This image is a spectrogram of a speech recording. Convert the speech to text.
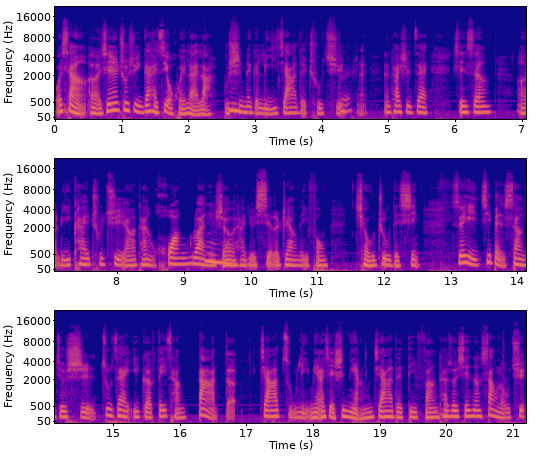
我想，呃，先生出去应该还是有回来啦，不是那个离家的出去。嗯、哎，那他是在先生呃离开出去，然后他很慌乱的时候，嗯、他就写了这样的一封求助的信。”所以基本上就是住在一个非常大的家族里面，而且是娘家的地方。他说先生上楼去，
